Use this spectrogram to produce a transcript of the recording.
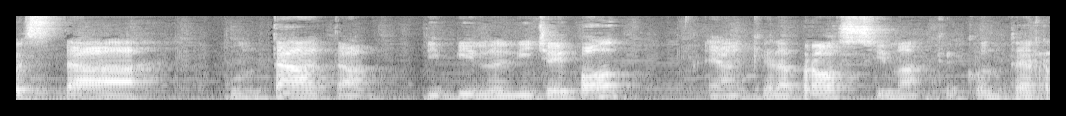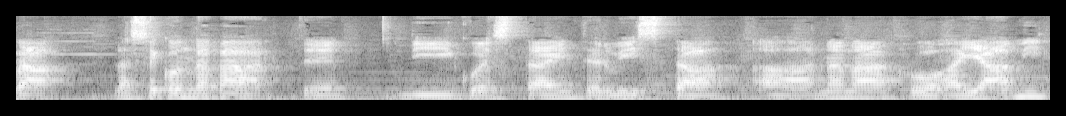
Questa puntata di Bill DJ Pop e anche la prossima che conterrà la seconda parte di questa intervista a Nanako Hayami.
